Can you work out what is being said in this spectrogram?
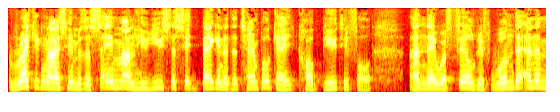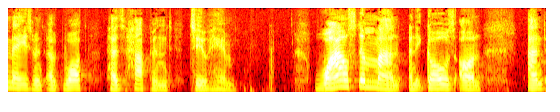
recognized him as the same man who used to sit begging at the temple gate called Beautiful, and they were filled with wonder and amazement at what had happened to him. Whilst the man, and it goes on, and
